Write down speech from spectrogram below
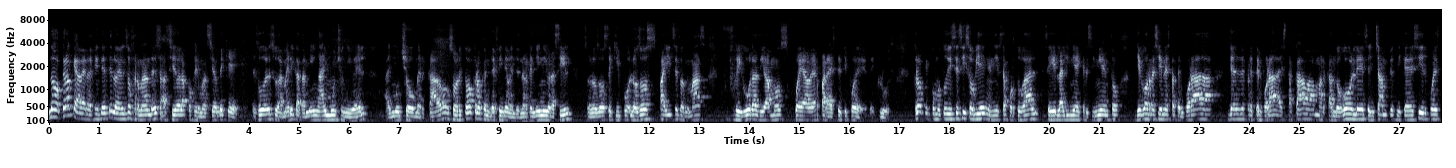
No, creo que, a ver, definitivamente lo de Enzo Fernández ha sido la confirmación de que el fútbol de Sudamérica también hay mucho nivel, hay mucho mercado, sobre todo creo que en, definitivamente en Argentina y Brasil son los dos equipos, los dos países donde más figuras, digamos, puede haber para este tipo de, de clubes. Creo que como tú dices hizo bien en irse a Portugal, seguir la línea de crecimiento, llegó recién esta temporada, ya desde pretemporada destacaba, marcando goles en Champions, ni qué decir, pues,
